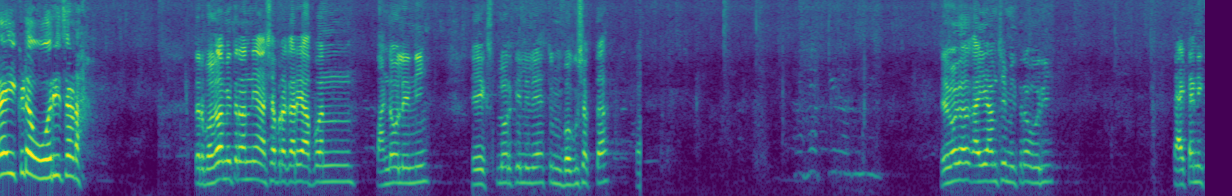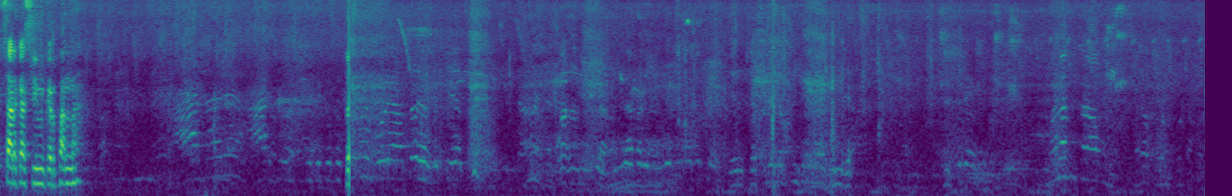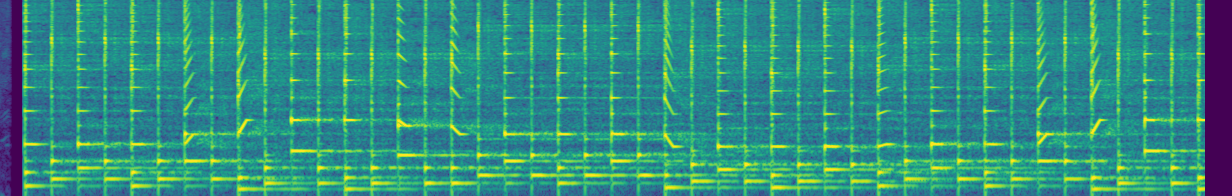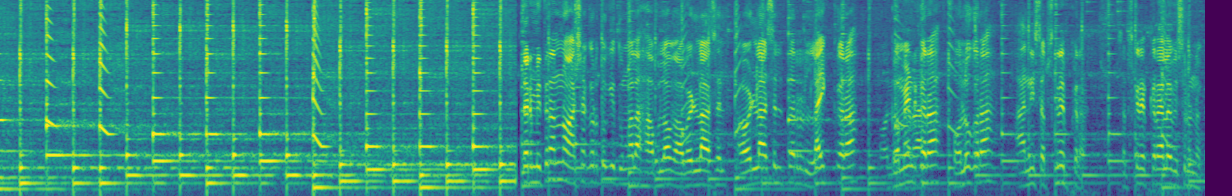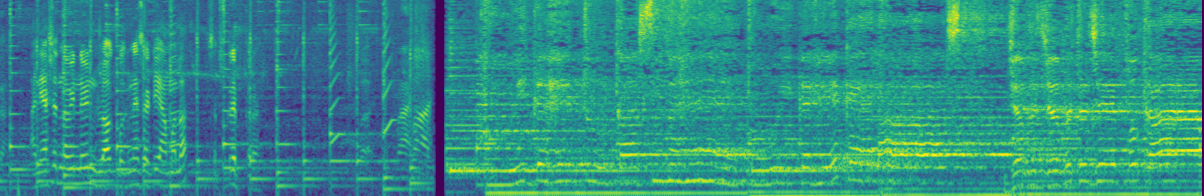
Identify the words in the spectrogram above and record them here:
ए इकडे ओरी चढा. तर बघा मित्रांनी अशा प्रकारे आपण पांडवलेनी हे एक्सप्लोअर केलेले आहे. तुम्ही बघू शकता. हे बघा काही आमचे मित्र वरी टायटॅनिक सारखा सीन करताना. आशा करतो की तुम्हाला हा ब्लॉग आवडला असेल. आवडला असेल तर लाईक करा कमेंट करा फॉलो करा आणि सबस्क्राईब करा. सबस्क्राईब करायला विसरू नका. आणि अशाच नवीन नवीन ब्लॉग बघण्यासाठी आम्हाला सबस्क्राईब करा. कोई कहे तू कासिम है कोई कहे कैलाश। जब जब तुझे पुकारा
